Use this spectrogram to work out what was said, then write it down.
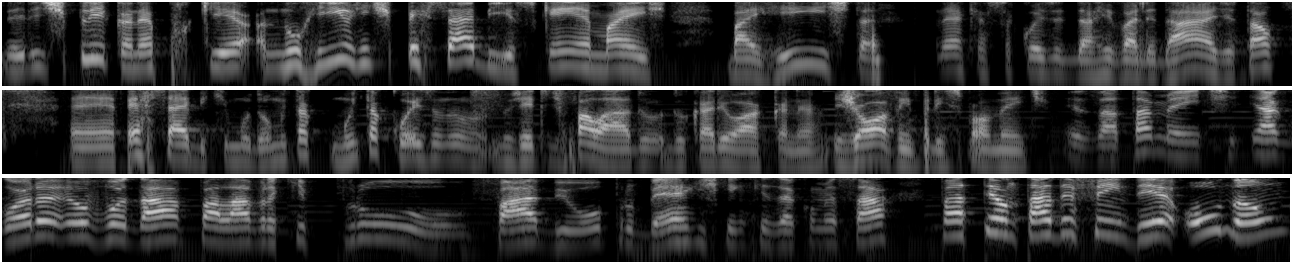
ele explica, né? Porque no Rio a gente percebe isso. Quem é mais bairrista, né, que essa coisa da rivalidade e tal, é, percebe que mudou muita, muita coisa no, no jeito de falar do, do, carioca, né? Jovem, principalmente. Exatamente. E agora eu vou dar a palavra aqui pro Fábio ou pro Bergs, quem quiser começar, para tentar defender ou não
